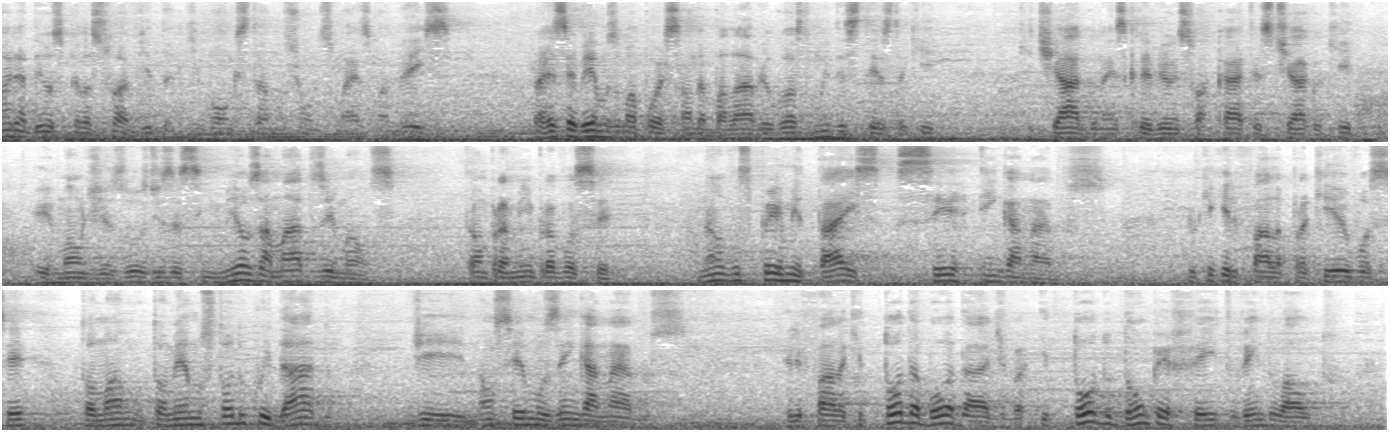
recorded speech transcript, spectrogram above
glória a Deus pela sua vida. Que bom que estamos juntos mais uma vez para recebermos uma porção da palavra. Eu gosto muito desse texto aqui que Tiago né, escreveu em sua carta. Esse Tiago aqui, irmão de Jesus, diz assim: Meus amados irmãos, então para mim e para você, não vos permitais ser enganados. E o que, que ele fala? Para que eu e você tomamos, tomemos todo o cuidado de não sermos enganados ele fala que toda boa dádiva e todo dom perfeito vem do alto,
